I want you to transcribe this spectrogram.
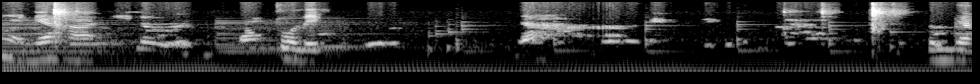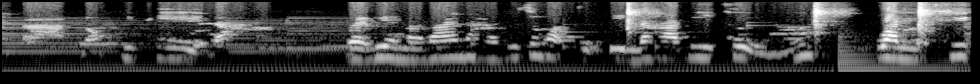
มเนี่ยค่ะนี่เลยน้องตัวเล็กนะคะบรรยากาศเนาะพี่ๆนะคะ แวะเวียนมาได้นะคะ ที่จังหวัดสุรินทร์นะคะ มีถึงวันที่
